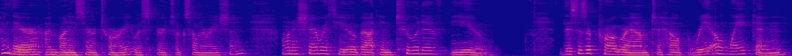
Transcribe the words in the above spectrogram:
Hi there, I'm Bonnie Sartori with Spiritual Acceleration. I want to share with you about Intuitive You. This is a program to help reawaken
